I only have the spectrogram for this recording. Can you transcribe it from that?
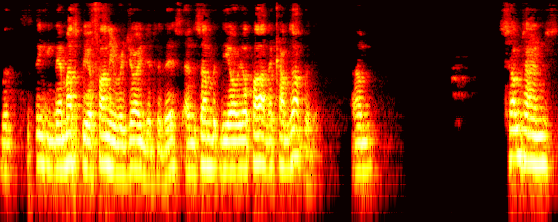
with thinking there must be a funny rejoinder to this, and somebody or your partner comes up with it. Um, sometimes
